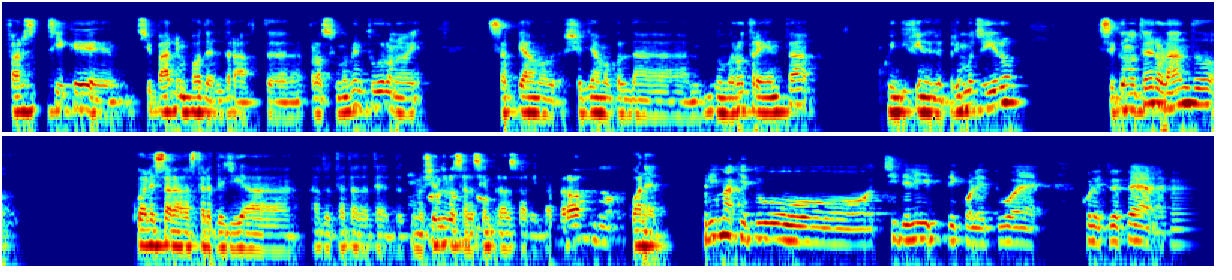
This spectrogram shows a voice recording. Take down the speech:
far sì che ci parli un po' del draft prossimo 21. Noi sappiamo, scegliamo col numero 30, quindi fine del primo giro. Secondo te, Rolando, quale sarà la strategia adottata da Ted? Conoscendolo sarà sempre la solita, però qual è? Prima che tu ci delitti con le tue, con le tue perle,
